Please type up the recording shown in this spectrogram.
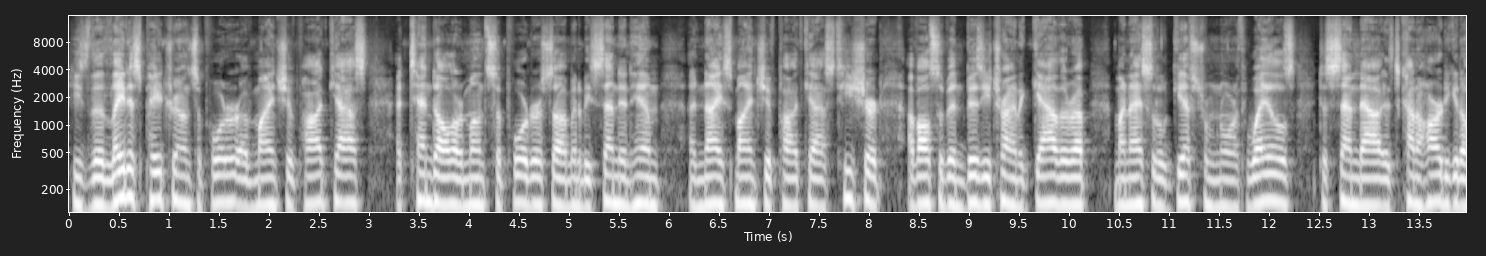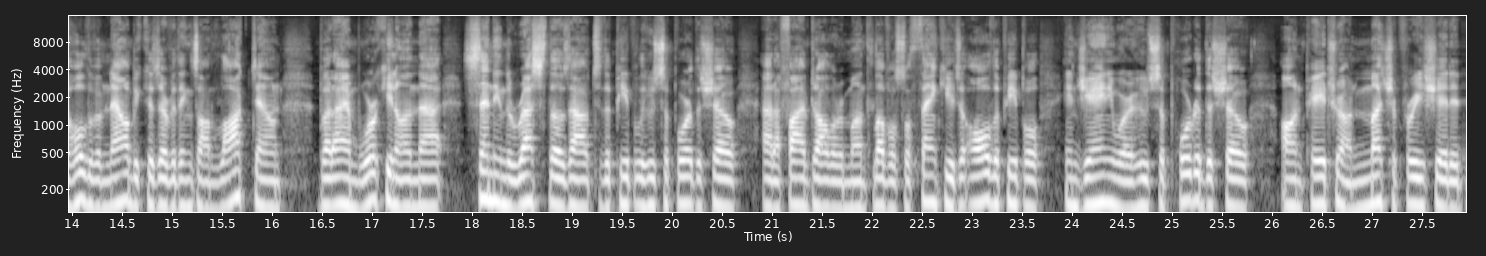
He's the latest Patreon supporter of Mindshift Podcast, a $10 a month supporter. So I'm going to be sending him a nice Mindshift Podcast t shirt. I've also been busy trying to gather up my nice little gifts from North Wales to send out. It's kind of hard to get a hold of them now because everything's on lockdown, but I am working on that, sending the rest of those out to the people who support the show at a $5 a month level. So thank you to all the people in January who supported the show on Patreon. Much appreciated.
